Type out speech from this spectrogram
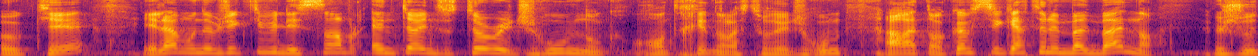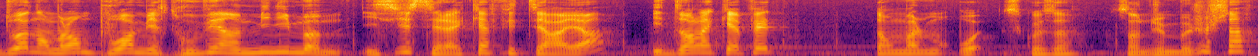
Ok. Et là, mon objectif, il est simple. Enter in the storage room. Donc, rentrer dans la storage room. Alors, attends. Comme c'est Carton et Batman, je dois normalement pouvoir m'y retrouver un minimum. Ici, c'est la cafétéria. Et dans la cafette, normalement... Ouais, c'est quoi ça? C'est un Jumbo Josh, ça?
